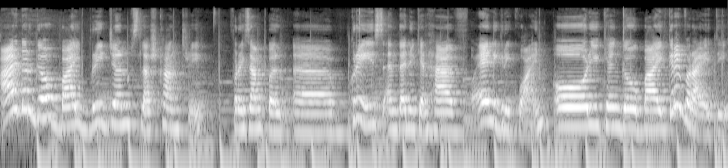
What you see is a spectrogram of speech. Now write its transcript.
Either go by region slash country for example, uh, Greece, and then you can have any Greek wine, or you can go by grape variety,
